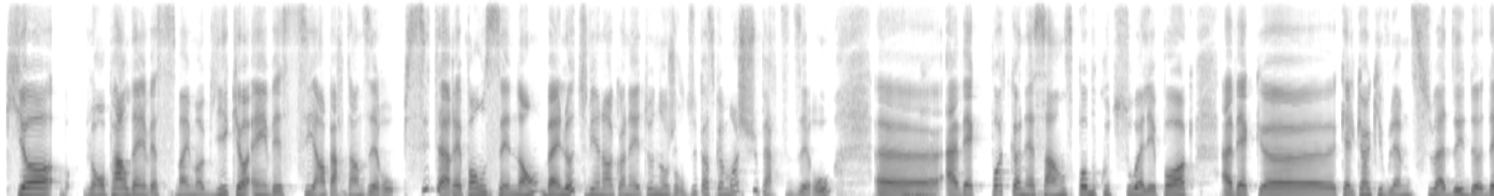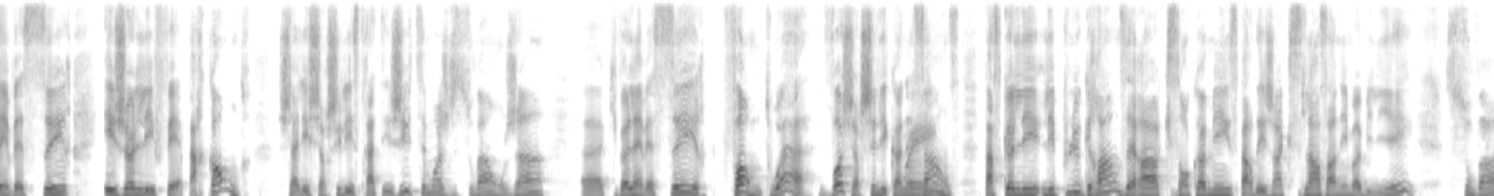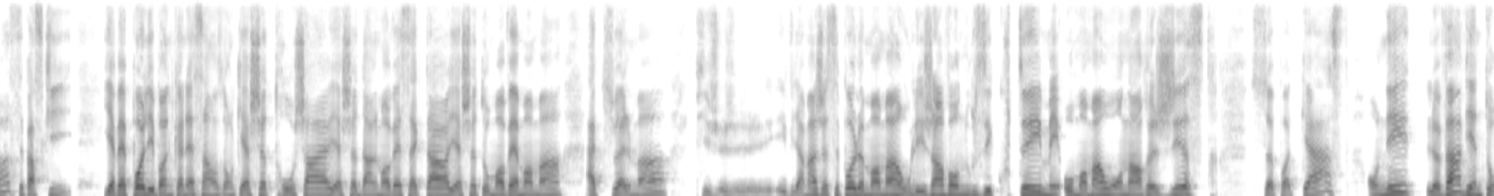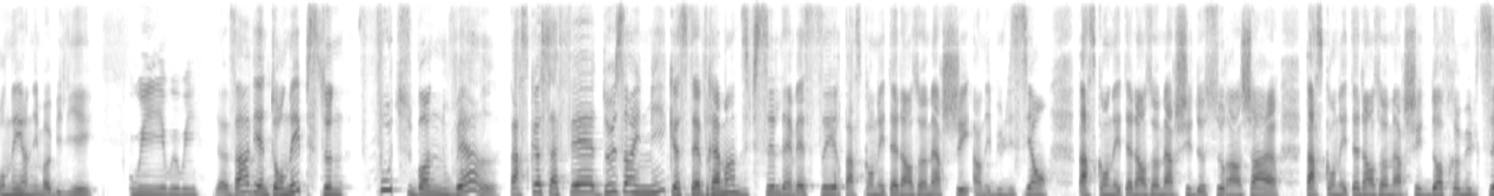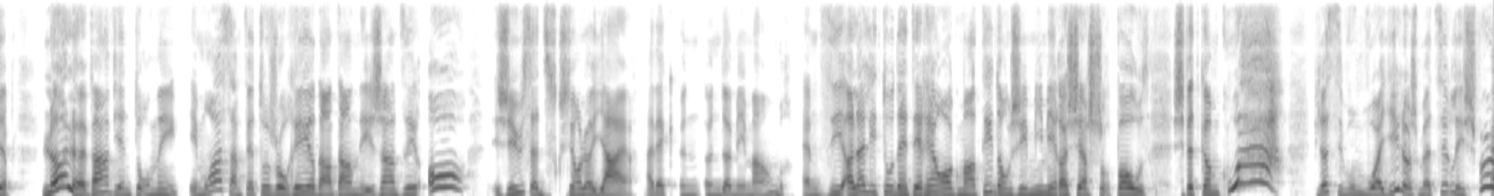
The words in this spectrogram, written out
qui a, là, on parle d'investissement immobilier, qui a investi en partant de zéro? Puis si ta réponse c'est non, ben là, tu viens d'en connaître une aujourd'hui parce que moi, je suis partie de zéro, euh, avec pas de connaissances, pas beaucoup de sous à l'époque, avec euh, quelqu'un qui voulait me dissuader de- d'investir et je l'ai fait. Par contre, je suis allée chercher les stratégies. Tu sais, moi, je dis souvent aux gens, euh, qui veulent investir, forme-toi, va chercher les connaissances. Parce que les, les plus grandes erreurs qui sont commises par des gens qui se lancent en immobilier, souvent, c'est parce qu'ils n'y avaient pas les bonnes connaissances. Donc, ils achètent trop cher, ils achètent dans le mauvais secteur, ils achètent au mauvais moment. Actuellement, puis je- je- évidemment, je ne sais pas le moment où les gens vont nous écouter, mais au moment où on enregistre ce podcast, on est, le vent vient de tourner en immobilier. Oui, oui, oui. Le vent vient de tourner, puis c'est une foutue bonne nouvelle parce que ça fait deux ans et demi que c'était vraiment difficile d'investir parce qu'on était dans un marché en ébullition, parce qu'on était dans un marché de surenchère, parce qu'on était dans un marché d'offres multiples. Là, le vent vient de tourner. Et moi, ça me fait toujours rire d'entendre les gens dire Oh, j'ai eu cette discussion-là hier avec une, une de mes membres. Elle me dit Ah là, les taux d'intérêt ont augmenté, donc j'ai mis mes recherches sur pause. J'ai fait comme quoi? Puis là, si vous me voyez, là, je me tire les cheveux.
